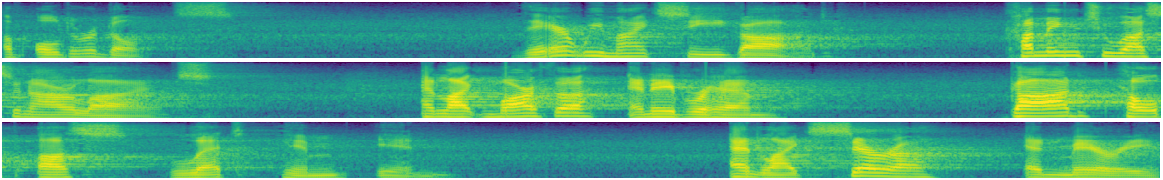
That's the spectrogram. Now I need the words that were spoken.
of older adults. There we might see God coming to us in our lives. And like Martha and Abraham, God help us let him in. And like Sarah and Mary,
